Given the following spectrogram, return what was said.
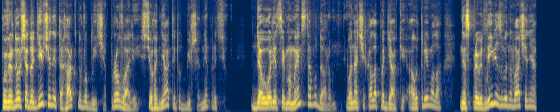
Повернувся до дівчини та гаркнув в обличчя. Провалюй, з цього дня ти тут більше не працюй. Для Олі цей момент став ударом. Вона чекала подяки, а отримала несправедливі звинувачення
